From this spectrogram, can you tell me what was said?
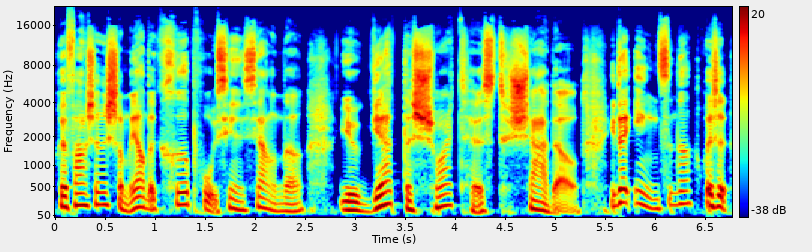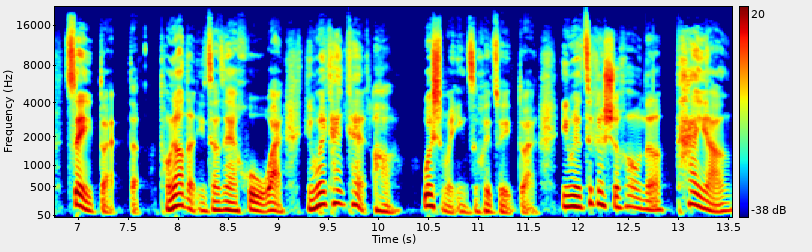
会发生什么样的科普现象呢？You get the shortest shadow，你的影子呢会是最短的。同样的，你站在户外，你会看看啊。为什么影子会最短？因为这个时候呢，太阳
